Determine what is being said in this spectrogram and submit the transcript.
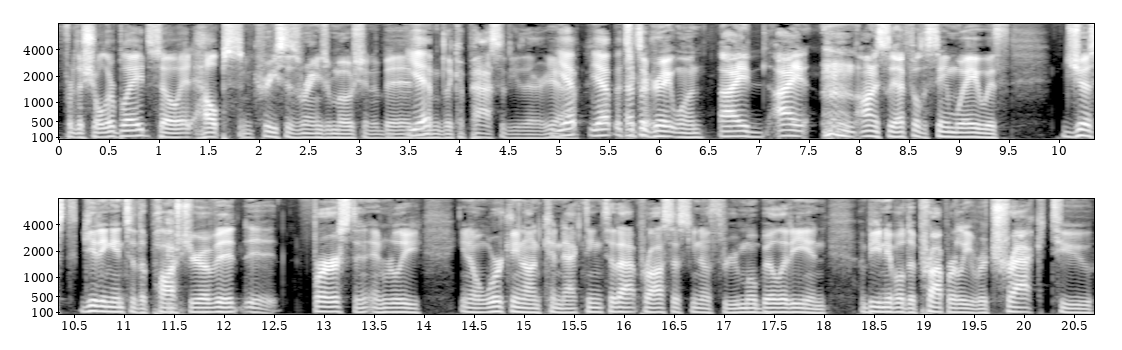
for the shoulder blades. So it helps. increases range of motion a bit Yep. and the capacity there. Yeah. Yep. Yep. It's That's a great one. I I honestly I feel the same way with just getting into the posture of it, it first and, and really you know working on connecting to that process you know through mobility and being able to properly retract to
